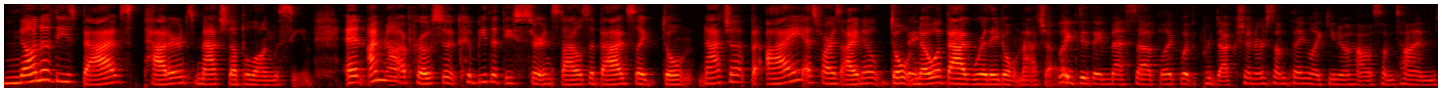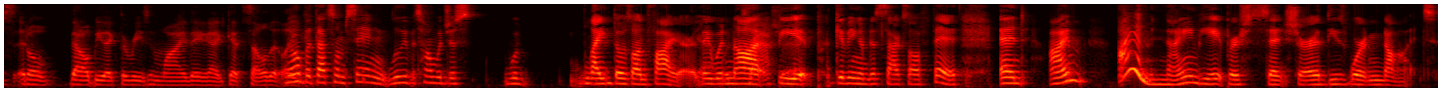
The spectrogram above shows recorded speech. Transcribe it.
None of these bags patterns matched up along the seam. And I'm not a pro, so it could be that these certain styles of bags like don't match up. But I, as far as I know, don't They- know a bag where they don't match up. like did they mess up like with production or something like you know how sometimes it'll that'll be like the reason why they uh, get sold at like no, but that's what I'm saying. Louis Vuitton would just would light those on fire. Yeah, they would would not be it. giving them to Saks Off Fifth. And I'm I am 98% sure these were not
